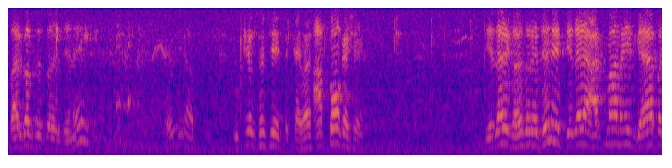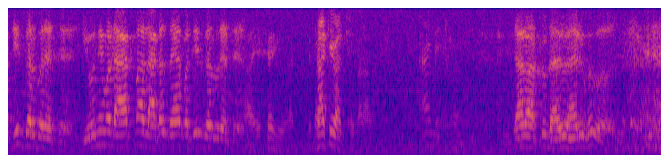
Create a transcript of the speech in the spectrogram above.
બારગામ જતો હોય છે નહીં? ને આપ. ઉકેલ થશે આપ કહો કે છે જે દાડે ઘર રહે છે ને તે દાડે આત્મા નહીં ગયા પછી જ ગર્ભ રહે છે. યોનિમાં આત્મા દાખલ થયા પછી જ ગર્ભ રહે છે. સાચી વાત છે. બરાબર. ચાલો આટલું ડાયું હાર્યું ખરું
